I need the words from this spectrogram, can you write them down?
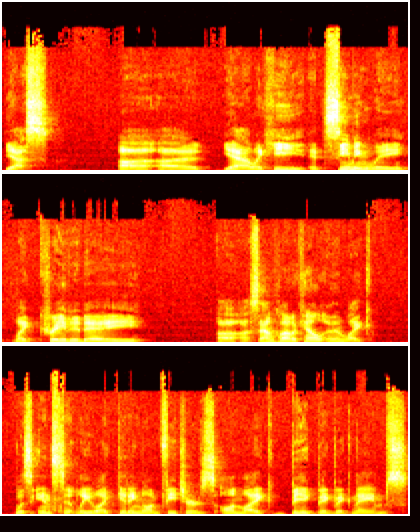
Yes. Uh, uh, yeah, like he, it seemingly like created a uh, a SoundCloud account and then like was instantly like getting on features on like big, big, big names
